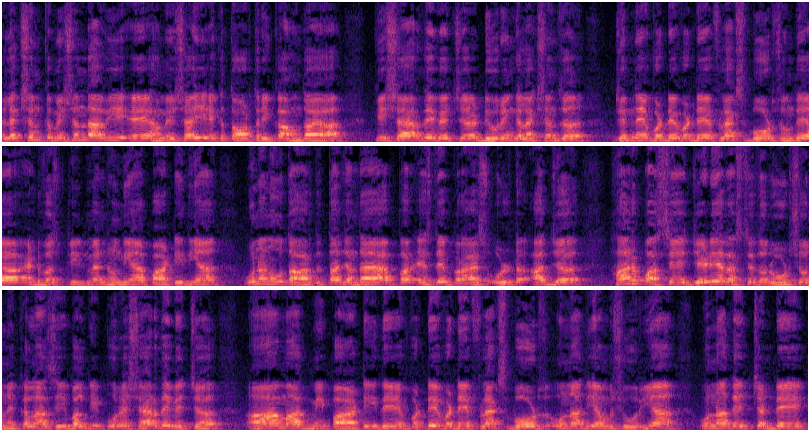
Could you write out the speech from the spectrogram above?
ਇਲੈਕਸ਼ਨ ਕਮਿਸ਼ਨ ਦਾ ਵੀ ਇਹ ਹਮੇਸ਼ਾ ਹੀ ਇੱਕ ਤੌਰ ਤਰੀਕਾ ਹੁੰਦਾ ਆ ਕਿ ਸ਼ਹਿਰ ਦੇ ਵਿੱਚ ਡਿਊਰਿੰਗ ਇਲੈਕਸ਼ਨਸ ਜਿੰਨੇ ਵੱਡੇ ਵੱਡੇ ਫਲੈਕਸ ਬੋਰਡਸ ਹੁੰਦੇ ਆ ਐਡਵਰਟਾਈਜ਼ਮੈਂਟ ਹੁੰਦੀਆਂ, ਪਾਰਟੀ ਦੀਆਂ, ਉਹਨਾਂ ਨੂੰ ਉਤਾਰ ਦਿੱਤਾ ਜਾਂਦਾ ਆ। ਪਰ ਇਸ ਦੇ ਬਰਾਇਸ ਉਲਟ ਅੱਜ ਹਰ ਪਾਸੇ ਜਿਹੜੇ ਰਸਤੇ ਤੋਂ ਰੋਡ ਸ਼ੋਅ ਨਿਕਲਣਾ ਸੀ, ਬਲਕਿ ਪੂਰੇ ਸ਼ਹਿਰ ਦੇ ਵਿੱਚ ਆਮ ਆਦਮੀ ਪਾਰਟੀ ਦੇ ਵੱਡੇ ਵੱਡੇ ਫਲੈਕਸ ਬੋਰਡਸ, ਉਹਨਾਂ ਦੀਆਂ ਮਸ਼ਹੂਰੀਆਂ, ਉਹਨਾਂ ਦੇ ਝੰਡੇ,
